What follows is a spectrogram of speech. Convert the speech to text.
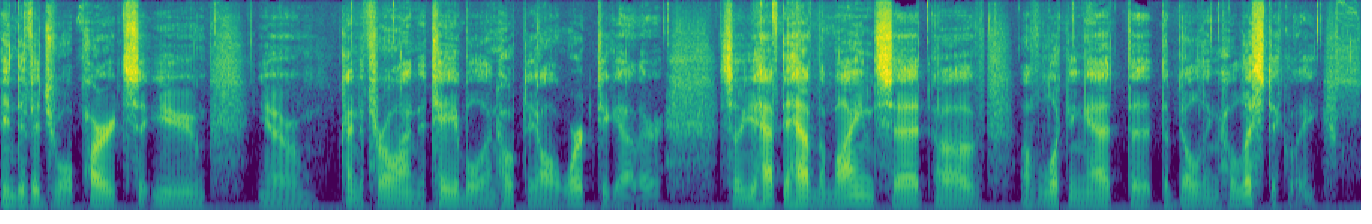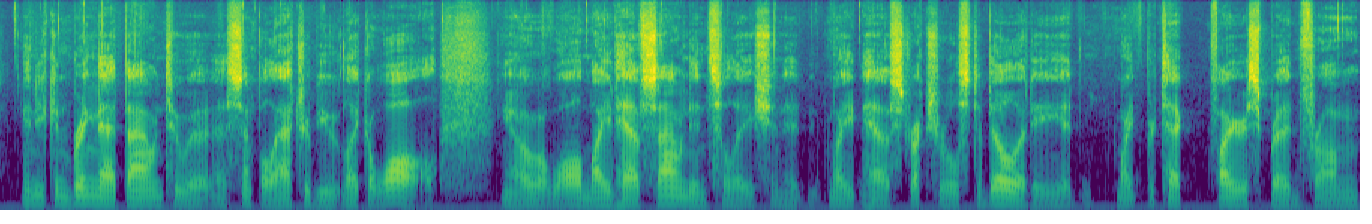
individual parts that you, you know, kind of throw on the table and hope they all work together. So you have to have the mindset of, of looking at the, the building holistically. And you can bring that down to a, a, simple attribute like a wall. You know, a wall might have sound insulation, it might have structural stability, it might protect fire spread from,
